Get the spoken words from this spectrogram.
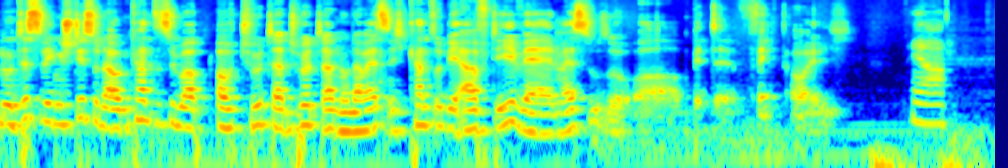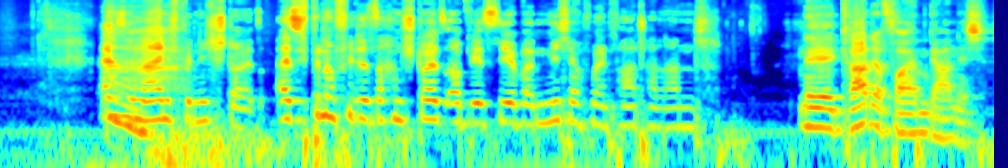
Nur deswegen stehst du da und kannst es überhaupt auf Twitter twittern oder weiß nicht, kannst du die AfD wählen, weißt du, so, oh, bitte, fickt euch. Ja. Also Ah. nein, ich bin nicht stolz. Also ich bin auf viele Sachen stolz, obviously, aber nicht auf mein Vaterland. Nee, gerade vor allem gar nicht.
